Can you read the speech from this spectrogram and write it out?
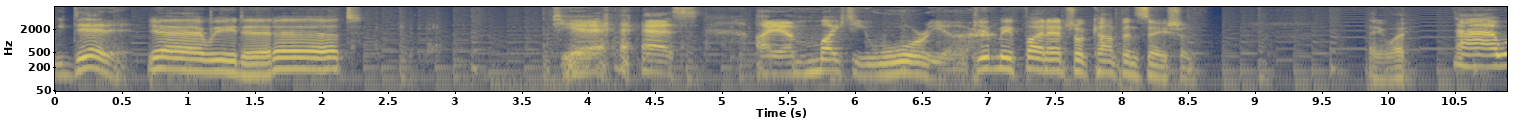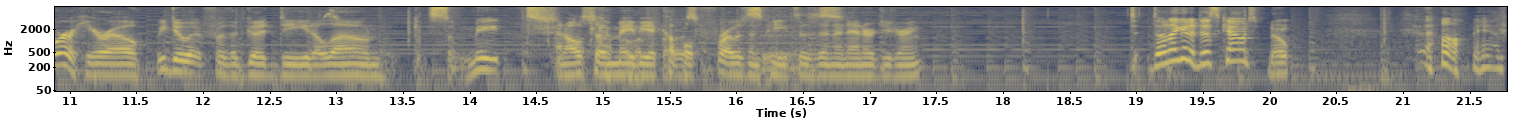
We did it. Yeah, we did it. Yes, I am mighty warrior. Give me financial compensation. Anyway, Nah, we're a hero. We do it for the good deed alone, get some meat. and also couple maybe a couple frozen pizzas and an energy drink. D- don't I get a discount? Nope. Oh man.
